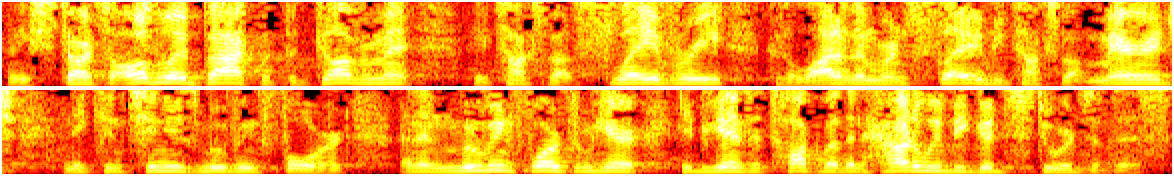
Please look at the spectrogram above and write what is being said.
And he starts all the way back with the government. he talks about slavery, because a lot of them were enslaved. He talks about marriage, and he continues moving forward. And then moving forward from here, he begins to talk about then how do we be good stewards of this?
